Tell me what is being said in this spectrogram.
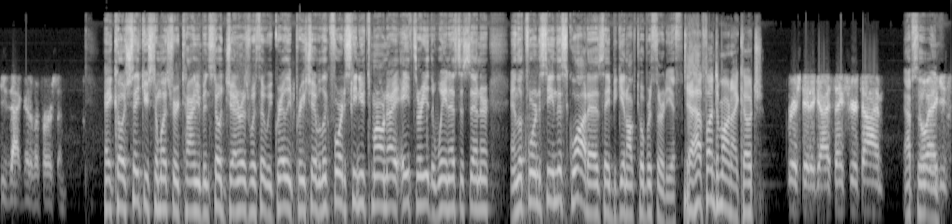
he's that good of a person. Hey, Coach, thank you so much for your time. You've been so generous with it. We greatly appreciate it. We look forward to seeing you tomorrow night, 8.30 at the Wayne Estes Center, and look forward to seeing this squad as they begin October 30th. Yeah, have fun tomorrow night, Coach. Appreciate it, guys. Thanks for your time. Absolutely. Go Aggies.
